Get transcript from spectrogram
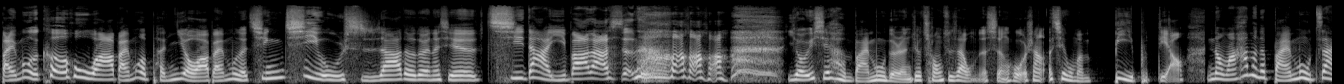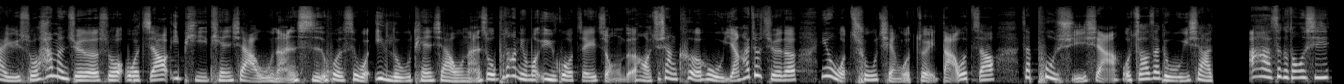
白目的客户啊、白目的朋友啊、白目的亲戚五十啊，对不对？那些七大姨八大婶，有一些很白目的人就充斥在我们的生活上，而且我们。避不掉，你懂吗？他们的白目在于说，他们觉得说我只要一皮天下无难事，或者是我一炉天下无难事。我不知道你有没有遇过这一种的哈，就像客户一样，他就觉得因为我出钱我最大，我只要再 push 一下，我只要再炉一下啊，这个东西。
